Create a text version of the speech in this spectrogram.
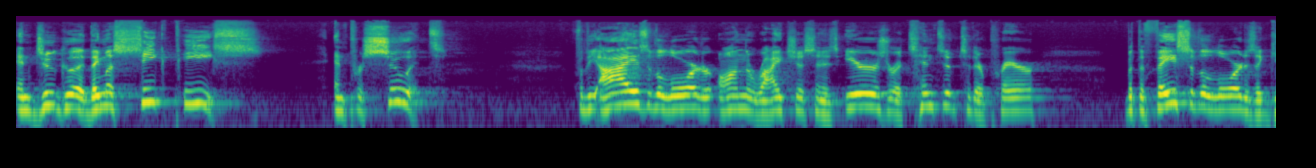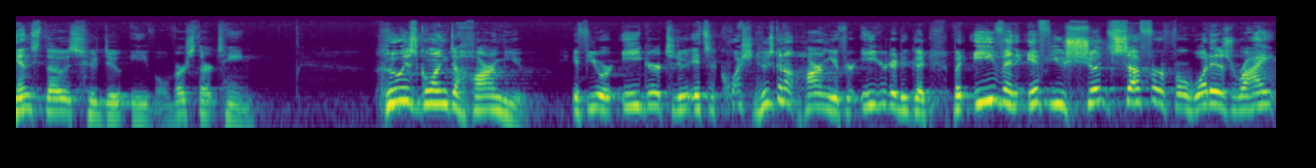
and do good. They must seek peace and pursue it. For the eyes of the Lord are on the righteous, and his ears are attentive to their prayer. But the face of the Lord is against those who do evil. Verse 13. Who is going to harm you if you are eager to do it's a question who's going to harm you if you're eager to do good but even if you should suffer for what is right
